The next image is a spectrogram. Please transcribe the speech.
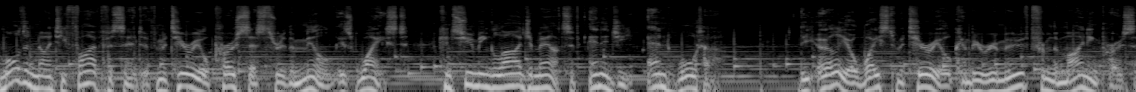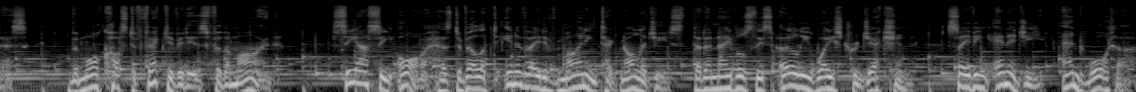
More than 95% of material processed through the mill is waste, consuming large amounts of energy and water. The earlier waste material can be removed from the mining process, the more cost effective it is for the mine. CRC Ore has developed innovative mining technologies that enables this early waste rejection, saving energy and water.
